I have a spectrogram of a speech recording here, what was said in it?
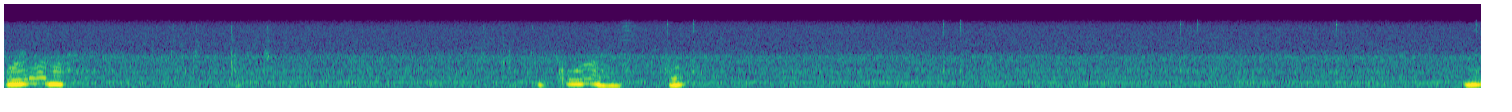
これはね1個ぐらいにするとね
